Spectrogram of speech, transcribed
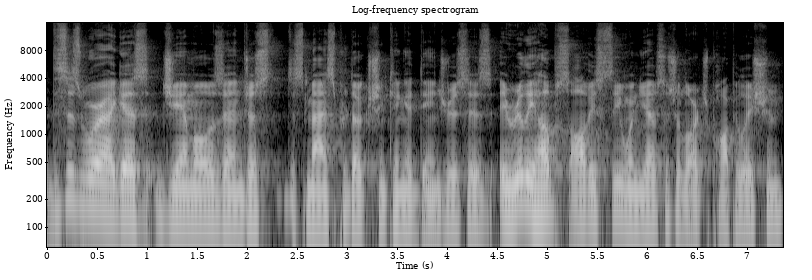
this is where I guess GMOs and just this mass production can get dangerous. Is it really helps obviously when you have such a large population,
